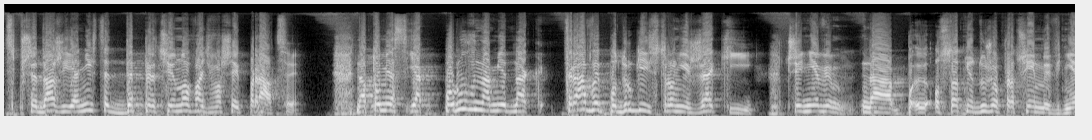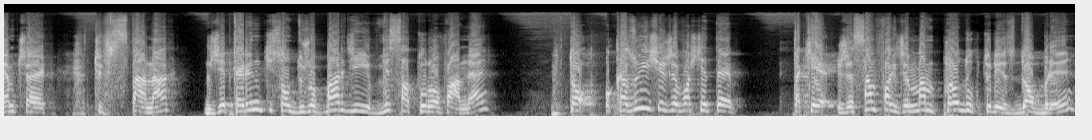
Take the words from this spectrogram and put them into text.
sprzedaży, ja nie chcę deprecjonować waszej pracy. Natomiast jak porównam jednak trawę po drugiej stronie rzeki, czy nie wiem, na, ostatnio dużo pracujemy w Niemczech, czy w Stanach, gdzie te rynki są dużo bardziej wysaturowane, to okazuje się, że właśnie te takie, że sam fakt, że mam produkt, który jest dobry,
